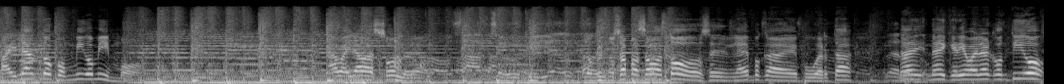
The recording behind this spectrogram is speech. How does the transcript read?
Bailando conmigo mismo. Ya bailaba solo, ya. Lo que nos ha pasado a todos en la época de pubertad. Nadie, nadie quería bailar contigo.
